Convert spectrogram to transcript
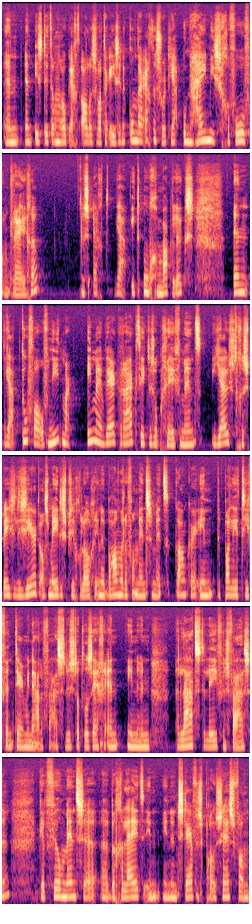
En, en is dit dan ook echt alles wat er is? En ik kon daar echt een soort ja, onheimisch gevoel van krijgen. Dus echt ja, iets ongemakkelijks. En ja, toeval of niet, maar in mijn werk raakte ik dus op een gegeven moment juist gespecialiseerd als medisch psycholoog in het behandelen van mensen met kanker in de palliatieve en terminale fase. Dus dat wil zeggen, en in hun laatste levensfase. Ik heb veel mensen uh, begeleid in, in hun stervensproces van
